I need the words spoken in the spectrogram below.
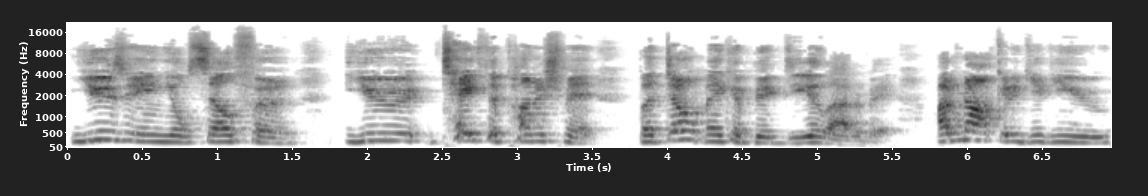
using your cell phone, you take the punishment, but don't make a big deal out of it. I'm not going to give you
